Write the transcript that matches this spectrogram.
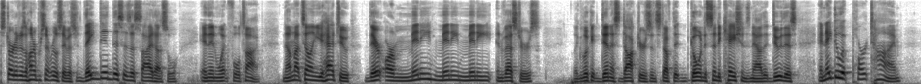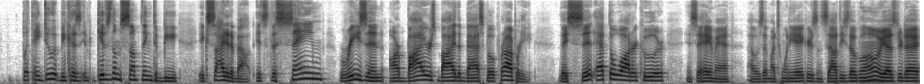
started as 100% real estate investor. They did this as a side hustle and then went full time. Now I'm not telling you had to. There are many, many, many investors. Like look at dentists, doctors, and stuff that go into syndications now that do this, and they do it part time, but they do it because it gives them something to be excited about. It's the same reason our buyers buy the bass boat property. They sit at the water cooler and say, "Hey, man, I was at my 20 acres in southeast Oklahoma yesterday.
